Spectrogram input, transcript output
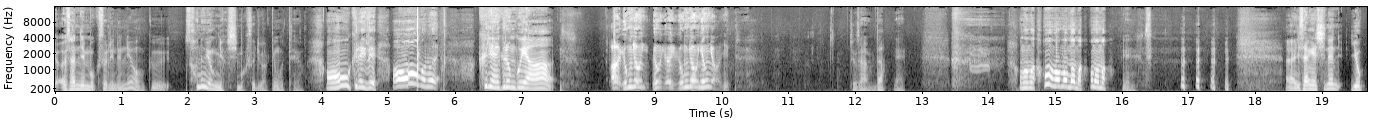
여사님 목소리는요. 그 선우용녀 씨 목소리밖에 못 해요. 어, 그래 그래. 어, 뭐, 뭐 그래 그런 거야. 아, 용용 용용 용용. 죄송합니다. 예. 어머머, 어머머머머, 어머머. 예. 아, 이상해 씨는 욕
